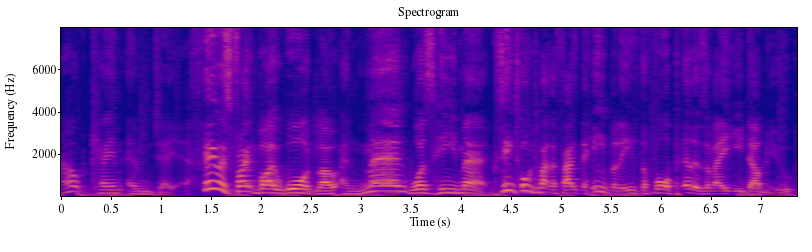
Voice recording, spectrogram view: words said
out came MJF. He was flanked by Wardlow, and man, was he mad. Because he talked about the fact that he believes the four pillars of AEW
